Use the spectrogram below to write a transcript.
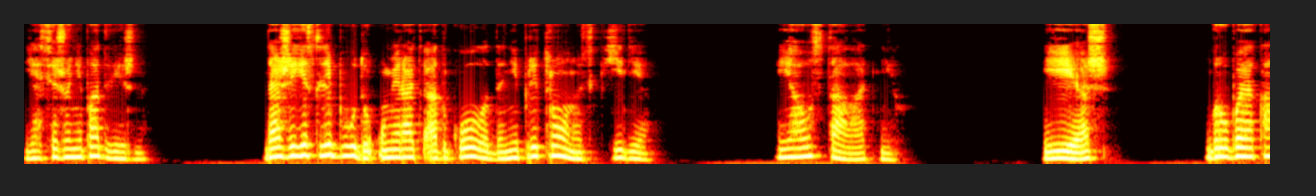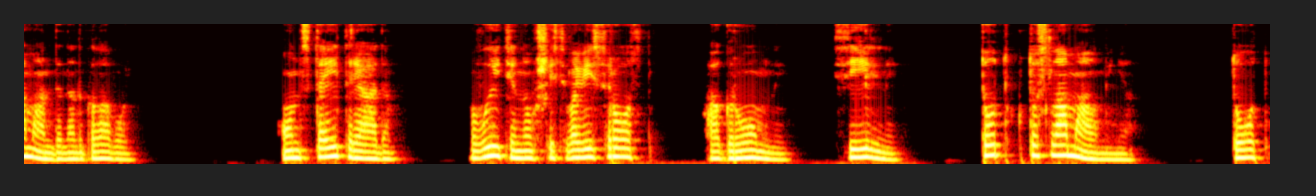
Я сижу неподвижно. Даже если буду умирать от голода, не притронусь к еде. Я устала от них. «Ешь!» Грубая команда над головой. Он стоит рядом, вытянувшись во весь рост, огромный, сильный. Тот, кто сломал меня. Тот,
